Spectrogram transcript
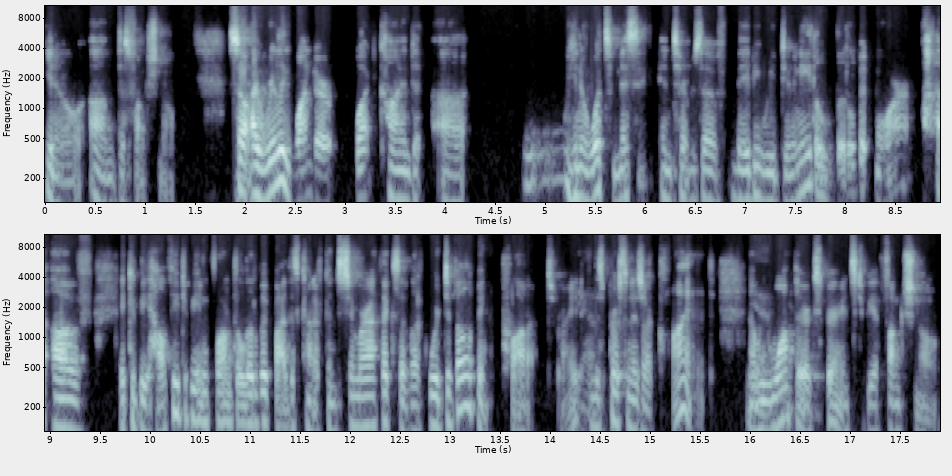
you know, um, dysfunctional. So Yeah. I really wonder what kind, uh, you know, what's missing in terms of maybe we do need a little bit more of. It could be healthy to be informed a little bit by this kind of consumer ethics of like we're developing a product, right? Yeah. And this person is our client, and we want their experience to be a functional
